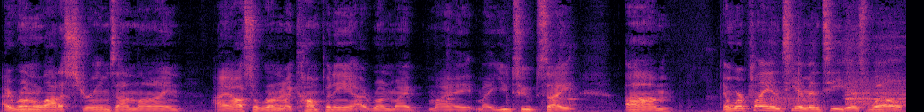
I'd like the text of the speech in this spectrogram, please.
I run a lot of streams online. I also run my company. I run my my my YouTube site, um, and we're playing TMNT as well.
